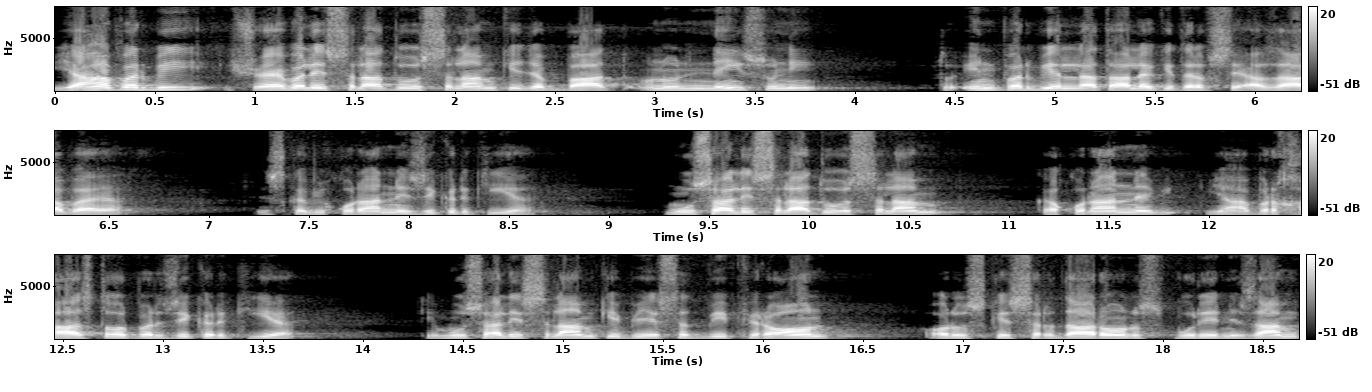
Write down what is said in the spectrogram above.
یہاں پر بھی شعیب علیہ السلاۃ والسلام کی جب بات انہوں نے نہیں سنی، تو ان پر بھی اللہ تعالیٰ کی طرف سے عذاب آیا۔ اس کا بھی قرآن نے ذکر کیا۔ موسا علیہ السلاۃ والسلام کا قرآن نے یہاں پر خاص طور پر ذکر کیا کہ موسا علیہ السلام کی بے بھی فرعون اور اس کے سرداروں اور اس پورے نظام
